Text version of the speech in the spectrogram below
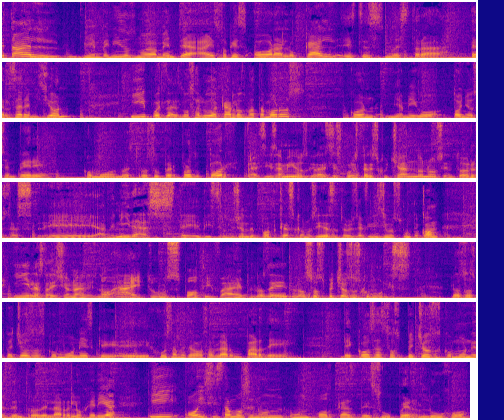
¿Qué tal? Bienvenidos nuevamente a esto que es Hora Local. Esta es nuestra tercera emisión. Y pues los saluda Carlos Matamoros con mi amigo Toño Sempere como nuestro superproductor. Así es amigos, gracias por estar escuchándonos en todas nuestras eh, avenidas de distribución de podcast conocidas a través de finísimos.com y en las tradicionales, ¿no? iTunes, Spotify, los de los sospechosos comunes. Los sospechosos comunes, que eh, justamente vamos a hablar un par de, de, cosas sospechosos comunes dentro de la relojería. Y hoy sí estamos en un, un podcast de super lujo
